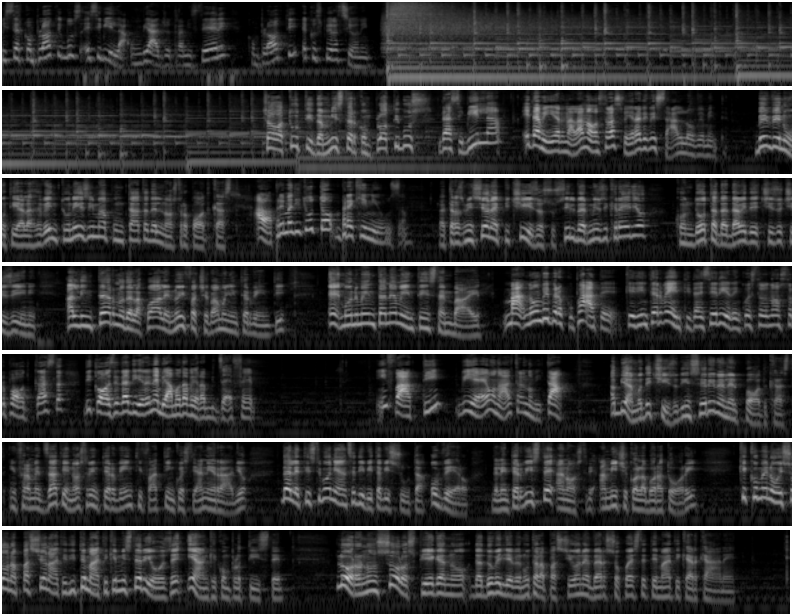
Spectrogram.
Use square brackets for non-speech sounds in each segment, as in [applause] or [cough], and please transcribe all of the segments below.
Mister Complottibus e Sibilla, un viaggio tra misteri, complotti e cospirazioni. Ciao a tutti da Mister Complottibus. Da Sibilla e da Mirna, la nostra sfera di cristallo, ovviamente. Benvenuti alla ventunesima puntata del nostro podcast. Allora, prima di tutto, breaking news. La trasmissione è Piciso su Silver Music Radio, condotta da Davide Ciso Cisini, all'interno della quale noi facevamo gli interventi, è momentaneamente in stand-by. Ma non vi preoccupate che di interventi da inserire in questo nostro podcast, di cose da dire ne abbiamo davvero a bizzeffe. Infatti, vi è un'altra novità. Abbiamo deciso di inserire nel podcast, inframmezzati ai nostri interventi fatti in questi anni in radio, delle testimonianze di vita vissuta, ovvero delle interviste a nostri amici collaboratori che come noi sono appassionati di tematiche misteriose e anche complottiste. Loro non solo spiegano da dove gli è venuta la passione verso queste tematiche arcane,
